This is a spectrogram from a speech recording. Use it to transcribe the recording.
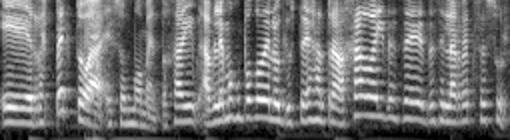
eh, respecto a esos momentos. Javi, hablemos un poco de lo que ustedes han trabajado ahí desde, desde la red CESUR.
